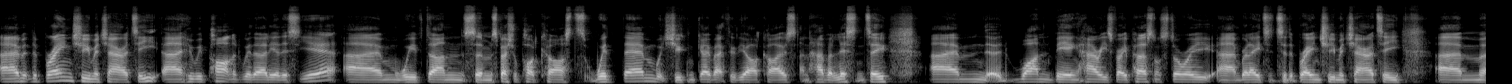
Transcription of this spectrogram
um, the Brain Tumor Charity, uh, who we partnered with earlier this year, um, we've done some special podcasts with them, which you can go back through the archives and have a listen to. one being Harry's very personal personal story um, related to the brain tumor charity, um,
